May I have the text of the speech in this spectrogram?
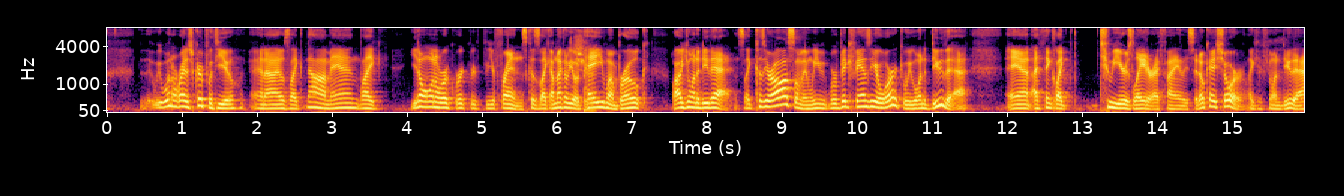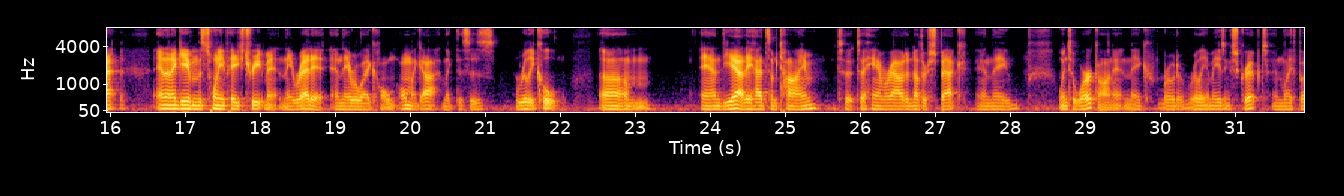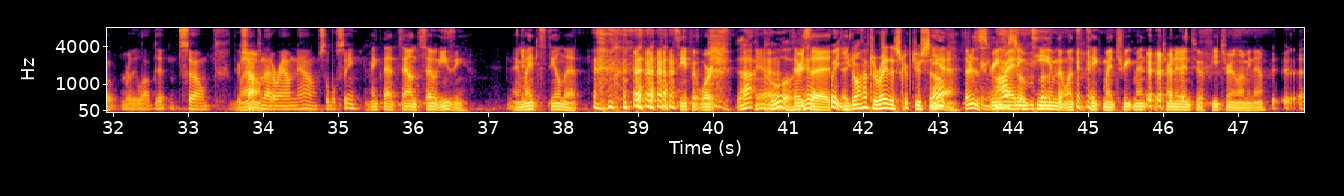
we want to write a script with you." And I was like, "Nah, man. Like, you don't want to work work with your friends because like I'm not gonna be able to pay you. I'm broke. Why would you want to do that?" It's like because you're awesome, and we we're big fans of your work, and we want to do that. And I think like two years later, I finally said, okay, sure. Like if you want to do that. And then I gave them this 20 page treatment and they read it and they were like, oh, oh my God, like this is really cool. Um, and yeah, they had some time to, to hammer out another spec and they went to work on it and they wrote a really amazing script and Lifeboat really loved it. So they're Wow. shopping that around now. So we'll see. Make that sound so easy. I might steal that. See if it works. Ah, Yeah. cool. There's Yeah. a- wait. a- you don't have to write a script yourself. Yeah, there's a screenwriting awesome. team that wants to take my treatment, turn it into a feature, and let me know.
